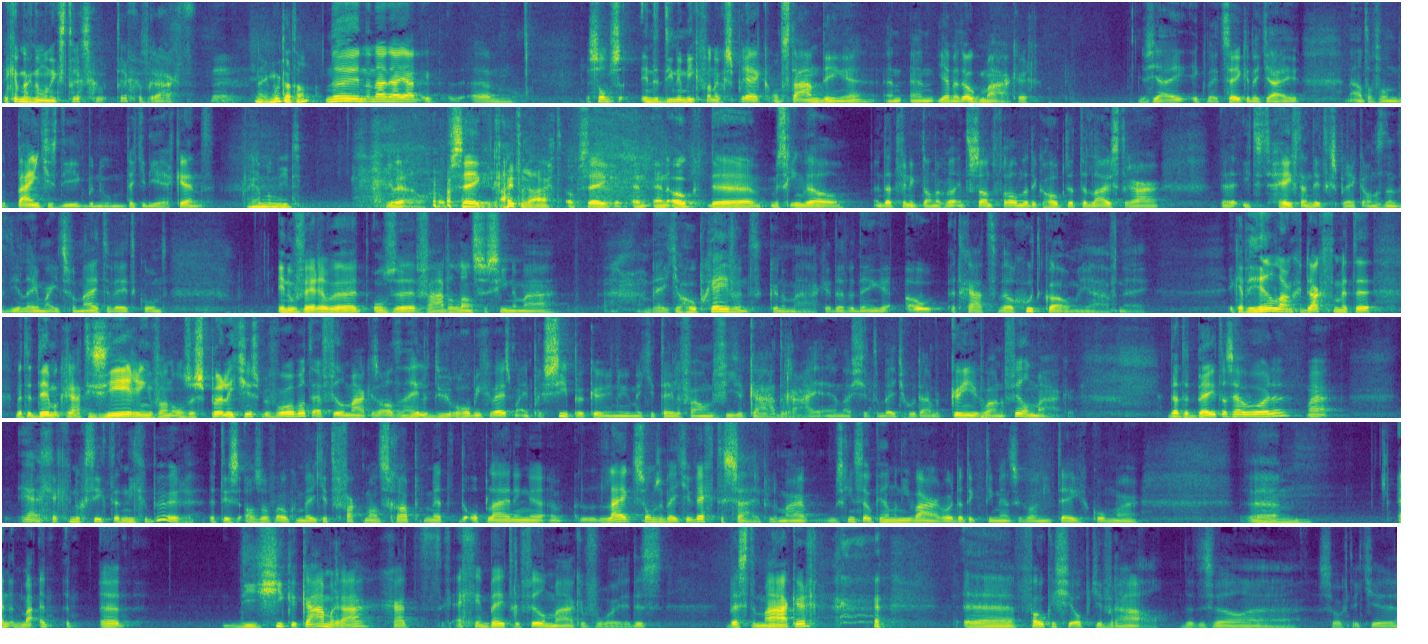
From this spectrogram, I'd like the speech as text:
Ik heb nog helemaal niks terug, teruggevraagd. Nee. Nee, moet dat dan? Nee, nou, nou, nou ja, ik, ehm, soms in de dynamiek van een gesprek ontstaan dingen. En, en jij bent ook maker. Dus jij, ik weet zeker dat jij een aantal van de pijntjes die ik benoem, dat je die herkent. Helemaal niet. Jawel, op zeker. Uiteraard. Op zeker. En, en ook de, misschien wel, en dat vind ik dan nog wel interessant, vooral omdat ik hoop dat de luisteraar eh, iets heeft aan dit gesprek, anders dan dat hij alleen maar iets van mij te weten komt. In hoeverre we onze vaderlandse cinema een beetje hoopgevend kunnen maken. Dat we denken, oh, het gaat wel goed komen, ja of nee. Ik heb heel lang gedacht met de, met de democratisering van onze spulletjes bijvoorbeeld. Hè, filmmaken is altijd een hele dure hobby geweest, maar in principe kun je nu met je telefoon 4K draaien. En als je het een beetje goed aanpakt, kun je gewoon een film maken. Dat het beter zou worden, maar ja, gek genoeg zie ik dat niet gebeuren. Het is alsof ook een beetje het vakmanschap met de opleidingen eh, lijkt soms een beetje weg te sijpelen. Maar misschien is het ook helemaal niet waar hoor, dat ik die mensen gewoon niet tegenkom. Maar, ehm, en het, maar het, eh, die chique camera gaat echt geen betere film maken voor je. Dus beste maker, eh, focus je op je verhaal. Dat is wel, zorg dat je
